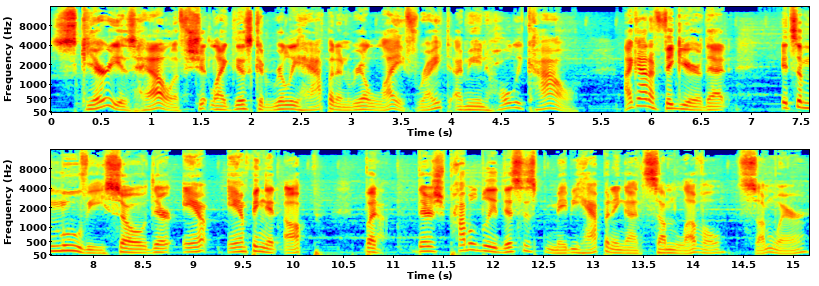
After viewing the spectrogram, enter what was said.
scary as hell if shit like this could really happen in real life, right? I mean, holy cow. I got to figure that it's a movie, so they're amp- amping it up, but there's probably this is maybe happening at some level somewhere,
